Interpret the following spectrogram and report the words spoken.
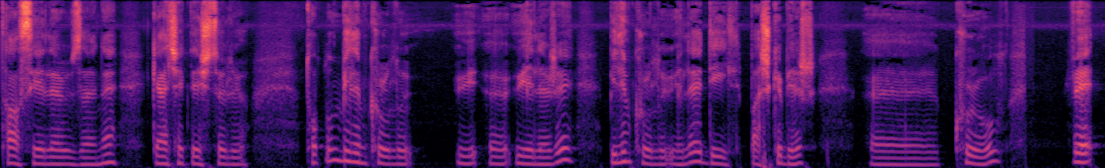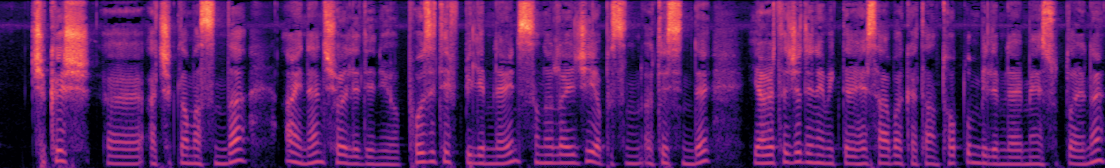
tavsiyeleri üzerine gerçekleştiriliyor. Toplum Bilim Kurulu e, üyeleri bilim kurulu üyeleri değil başka bir e, kurul ve çıkış e, açıklamasında aynen şöyle deniyor. Pozitif bilimlerin sınırlayıcı yapısının ötesinde yaratıcı dinamikleri hesaba katan toplum bilimleri mensuplarını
